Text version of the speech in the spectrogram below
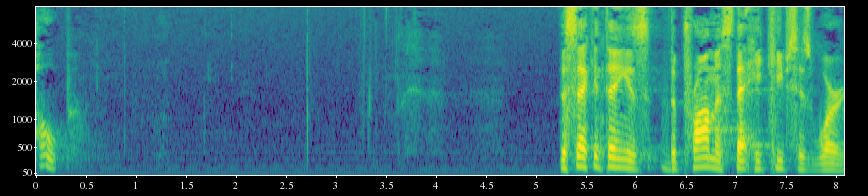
Hope. The second thing is the promise that he keeps his word.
